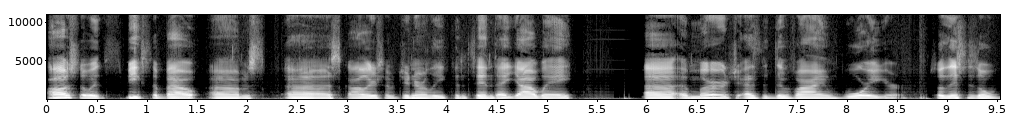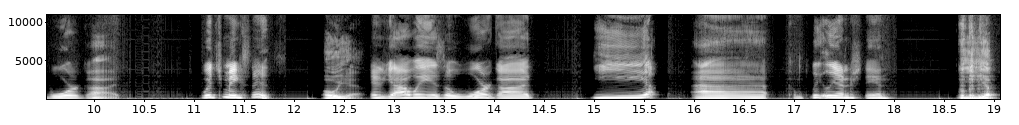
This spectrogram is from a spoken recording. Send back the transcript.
Also, it speaks about um, uh, scholars have generally contend that Yahweh uh, emerged as a divine warrior. So this is a war god, which makes sense. Oh, yeah. If Yahweh is a war god, yep, I completely understand. Yep.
